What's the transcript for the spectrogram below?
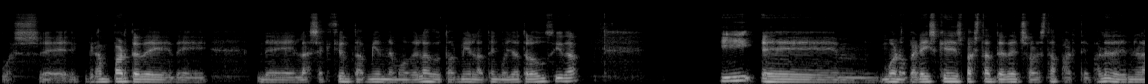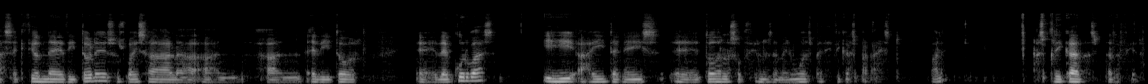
pues eh, gran parte de, la sección también de modelado también la tengo ya traducida. Y eh, bueno, veréis que es bastante denso esta parte, ¿vale? En la sección de editores os vais al, editor eh, de curvas y ahí tenéis todas las opciones de menú específicas para esto, ¿vale? Explicadas, me refiero.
